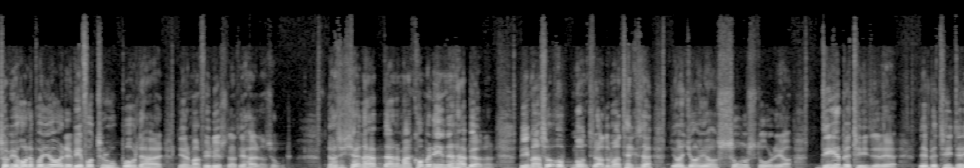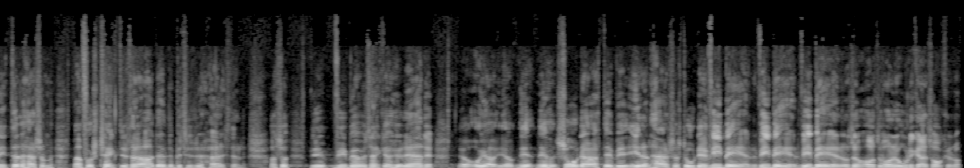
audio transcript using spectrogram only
Så vi håller på att göra det. Vi får tro på det här genom att vi lyssnar till Herrens ord. Jag känner att när man kommer in i den här bönen blir man så uppmuntrad och man tänker så här, ja, ja, ja, så står det ja. Det betyder det. Det betyder inte det här som man först tänkte, utan ja, det, det betyder det här istället. Alltså, vi, vi behöver tänka, hur är det? Och jag, jag, ni, ni, såg där att det, i den här så stod det, vi ber, vi ber, vi ber. Och så, och så var det olika saker då,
